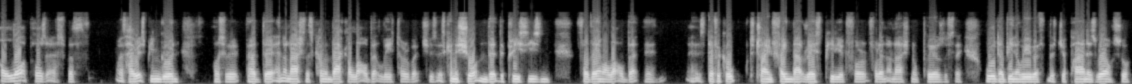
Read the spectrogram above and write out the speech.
a lot of positives with with how it's been going. Also, we had the internationals coming back a little bit later, which is, is kind of shortened the, the pre season for them a little bit. It's difficult to try and find that rest period for, for international players. With the Oda being away with, with Japan as well. So,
